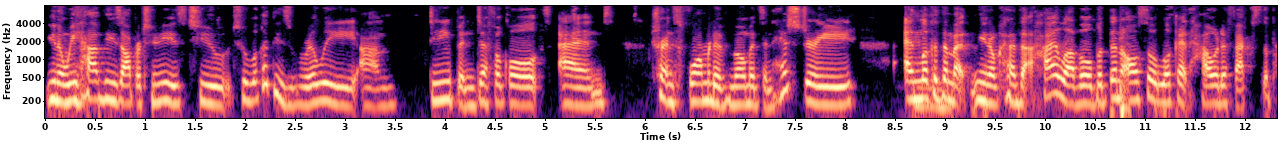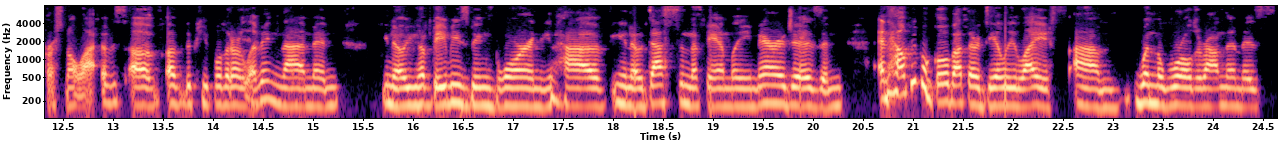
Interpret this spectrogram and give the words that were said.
you know we have these opportunities to to look at these really um, deep and difficult and transformative moments in history and look at them at you know kind of that high level but then also look at how it affects the personal lives of of the people that are living them. And you know you have babies being born you have you know deaths in the family marriages and and how people go about their daily life um, when the world around them is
